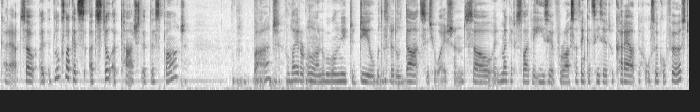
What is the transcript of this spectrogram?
cut out. So it, it looks like it's it's still attached at this part but later on we will need to deal with this little dart situation. So it make it slightly easier for us. I think it's easier to cut out the whole circle first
